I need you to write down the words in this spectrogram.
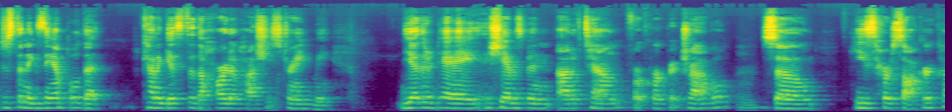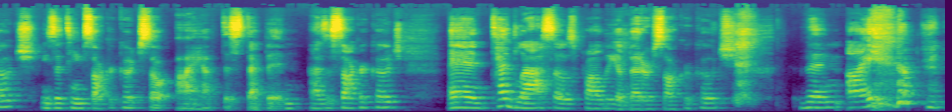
just an example that kind of gets to the heart of how she's trained me. The other day, Hisham's been out of town for corporate travel. Mm. So he's her soccer coach. He's a team soccer coach. So I have to step in as a soccer coach. And Ted Lasso is probably a better soccer coach than I am.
